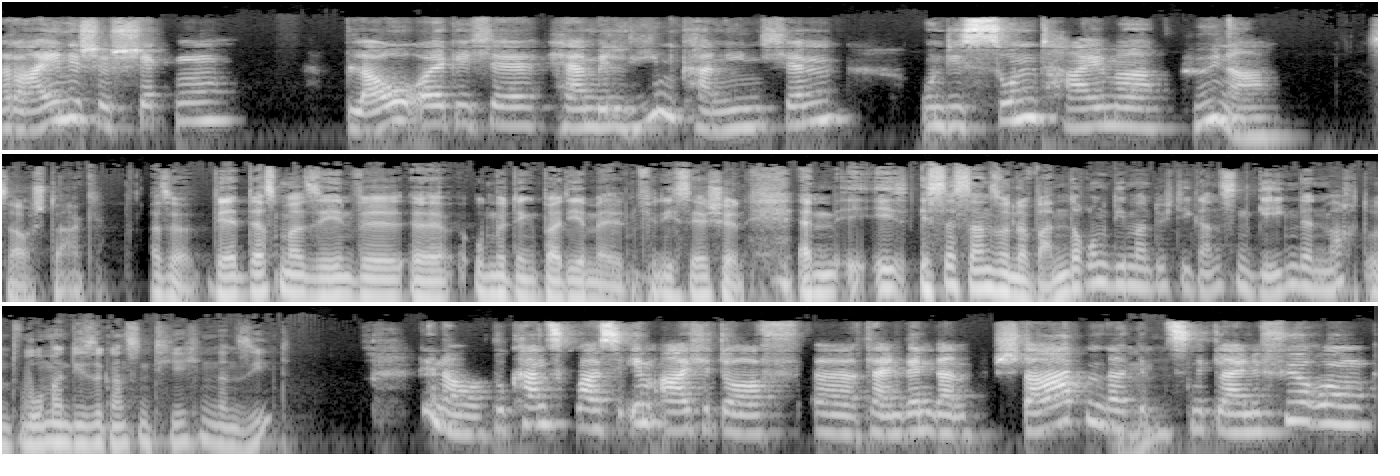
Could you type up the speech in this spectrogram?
rheinische Schecken, blauäugige Hermelinkaninchen und die Sundheimer Hühner. Sau stark. Also wer das mal sehen will, äh, unbedingt bei dir melden. Finde ich sehr schön. Ähm, ist, ist das dann so eine Wanderung, die man durch die ganzen Gegenden macht und wo man diese ganzen Tierchen dann sieht? Genau, du kannst quasi im Archedorf äh, Kleinwendern starten. Da mhm. gibt es eine kleine Führung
